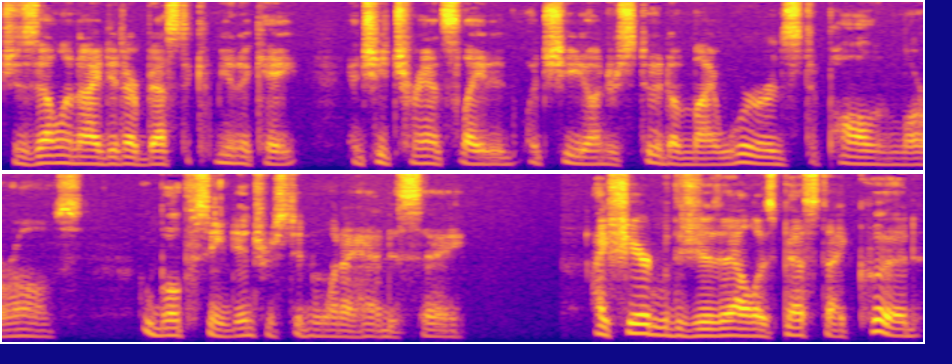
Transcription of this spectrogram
Giselle and I did our best to communicate, and she translated what she understood of my words to Paul and Laurence, who both seemed interested in what I had to say. I shared with Giselle as best I could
